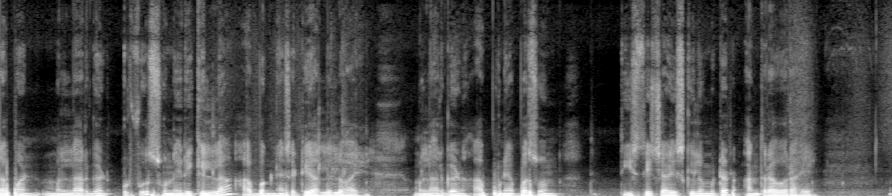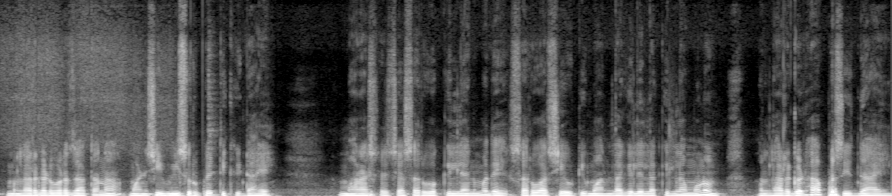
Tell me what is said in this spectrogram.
आपण मल्हारगड उर्फ सोनेरी किल्ला हा बघण्यासाठी आलेलो आहे. मल्हारगड हा पुण्यापासून तीस ते चाळीस किलोमीटर अंतरावर आहे. मल्हारगडवर जाताना माणशी वीस रुपये तिकीट आहे. महाराष्ट्राच्या सर्व किल्ल्यांमध्ये सर्वात शेवटी मानला गेलेला किल्ला म्हणून मल्हारगड हा प्रसिद्ध आहे.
